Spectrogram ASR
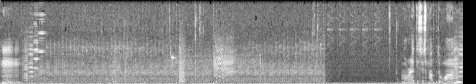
Hmm. Alright, this is not the one.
